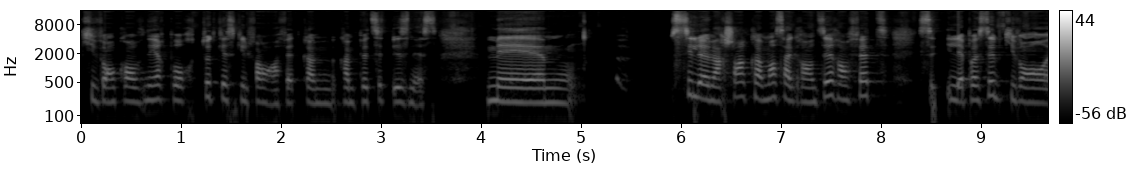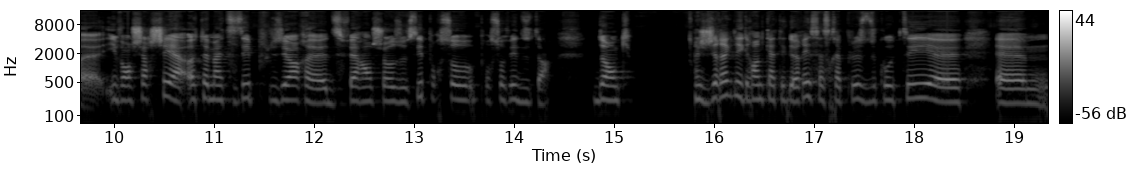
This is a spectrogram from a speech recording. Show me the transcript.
qui vont convenir pour tout ce qu'ils font, en fait, comme, comme petite business. Mais si le marchand commence à grandir, en fait, il est possible qu'ils vont, euh, vont chercher à automatiser plusieurs euh, différentes choses aussi pour, pour sauver du temps. Donc, je dirais que les grandes catégories, ça serait plus du côté euh,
